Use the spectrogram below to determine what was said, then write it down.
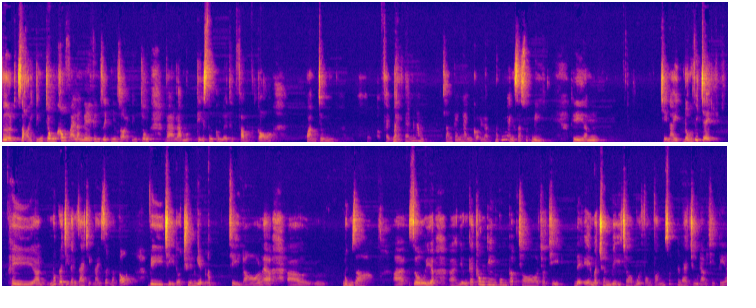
vừa giỏi tiếng Trung không phải là nghề phiên dịch nhưng giỏi tiếng Trung và là một kỹ sư công nghệ thực phẩm có khoảng chừng phải 7 8 năm trong cái ngành gọi là đúng ngành sản xuất mì. Thì um, chị này đối với chị thì uh, lúc đó chị đánh giá chị này rất là tốt vì chị đó chuyên nghiệp lắm. Chị đó là uh, đúng giờ à, rồi à, những cái thông tin cung cấp cho cho chị để mà chuẩn bị cho buổi phỏng vấn rất là chu đáo chi tiết.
